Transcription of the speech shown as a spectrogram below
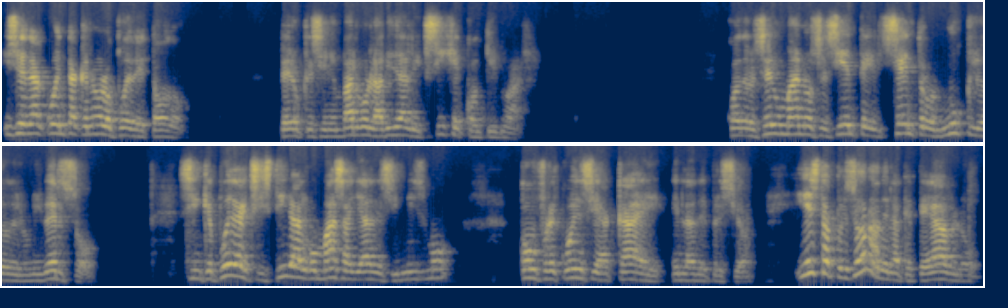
y se da cuenta que no lo puede todo, pero que sin embargo la vida le exige continuar. Cuando el ser humano se siente el centro, núcleo del universo, sin que pueda existir algo más allá de sí mismo, con frecuencia cae en la depresión. Y esta persona de la que te hablo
